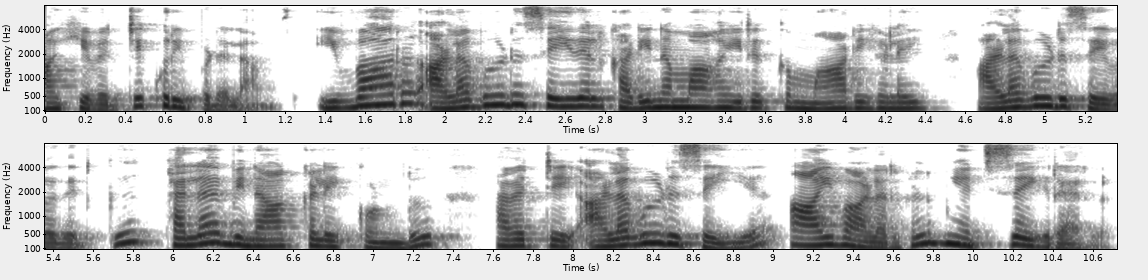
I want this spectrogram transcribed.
ஆகியவற்றை குறிப்பிடலாம். இவ்வாறு அளவீடு செய்தல் கடினமாக இருக்கும் மாறிகளை அளவீடு செய்வதற்கு பல வினாக்களை கொண்டு அவற்றை அளவீடு செய்ய ஆய்வாளர்கள் முயற்சி செய்கிறார்கள்.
